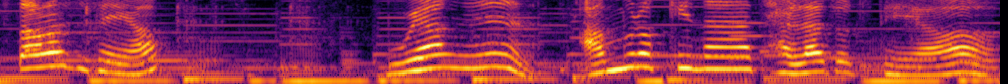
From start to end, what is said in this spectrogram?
썰어주세요. 모양은 아무렇게나 잘라줘도 돼요.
